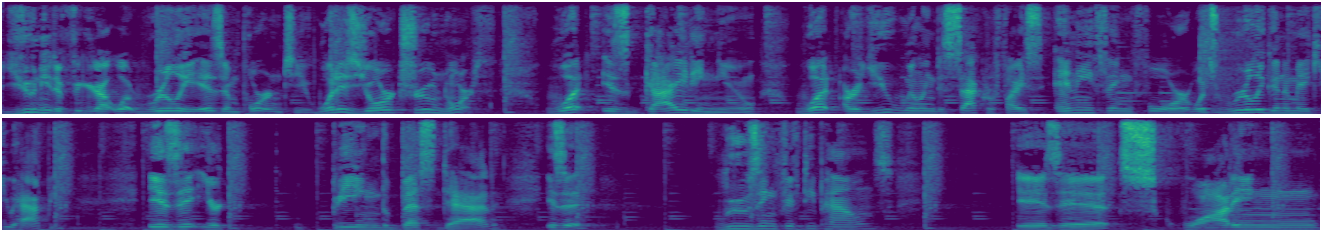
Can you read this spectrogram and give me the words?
you need to figure out what really is important to you. What is your true north? What is guiding you? What are you willing to sacrifice anything for? What's really going to make you happy? Is it your being the best dad? Is it losing 50 pounds? Is it squatting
